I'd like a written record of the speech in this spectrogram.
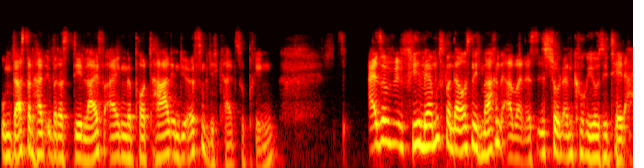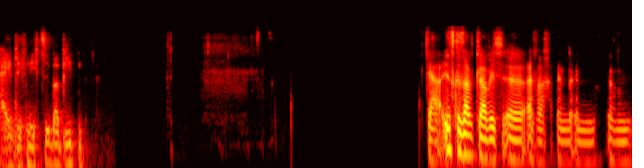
um das dann halt über das D-Live eigene Portal in die Öffentlichkeit zu bringen. Also viel mehr muss man daraus nicht machen, aber das ist schon an Kuriosität eigentlich nicht zu überbieten. ja, insgesamt glaube ich äh, einfach ein, ein, ähm,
